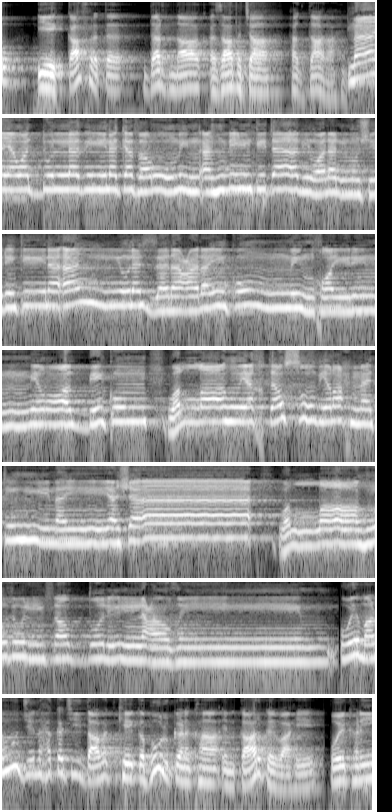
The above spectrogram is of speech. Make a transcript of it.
اهي کافرت دردناك عذاب جا حقدار آهن ما يود الذين كفروا من أهل الكتاب ولا المشركين أن ينزل عليكم من خير من ربكم والله يختص برحمته من يشاء والله ذو الفضل العظيم۔ اهي ماڻهو جن حق جي دعوت کي قبول ڪرڻ کان انڪار ڪيو آهي پوءِ کڻي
